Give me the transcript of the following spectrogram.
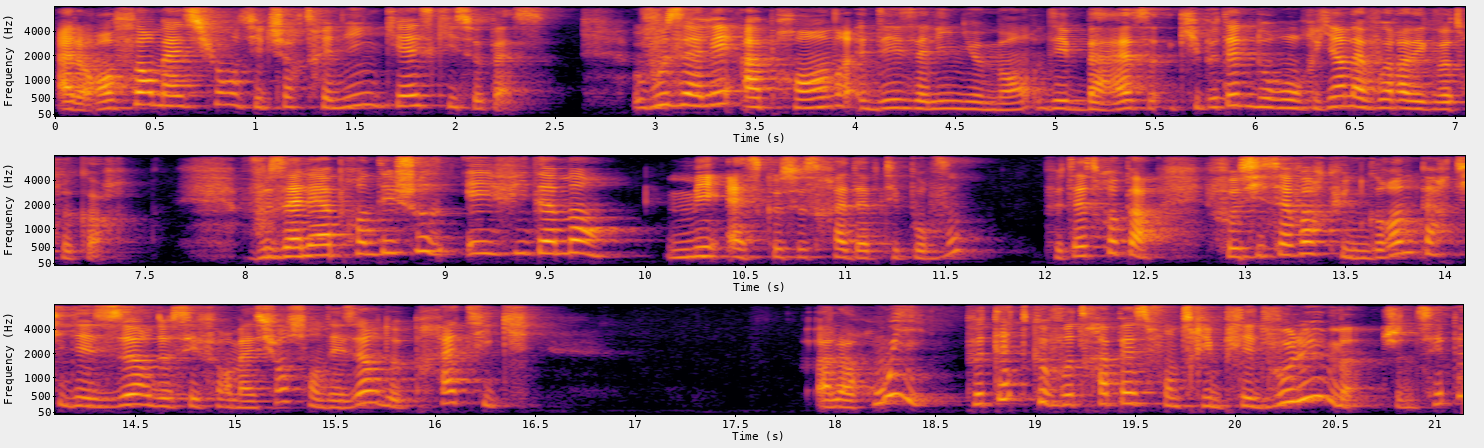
Alors en formation, en teacher training, qu'est-ce qui se passe? Vous allez apprendre des alignements, des bases qui peut-être n'auront rien à voir avec votre corps. Vous allez apprendre des choses, évidemment, mais est-ce que ce sera adapté pour vous? Peut-être pas. Il faut aussi savoir qu'une grande partie des heures de ces formations sont des heures de pratique. Alors oui, peut-être que vos trapèzes font tripler de volume, je ne sais pas.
